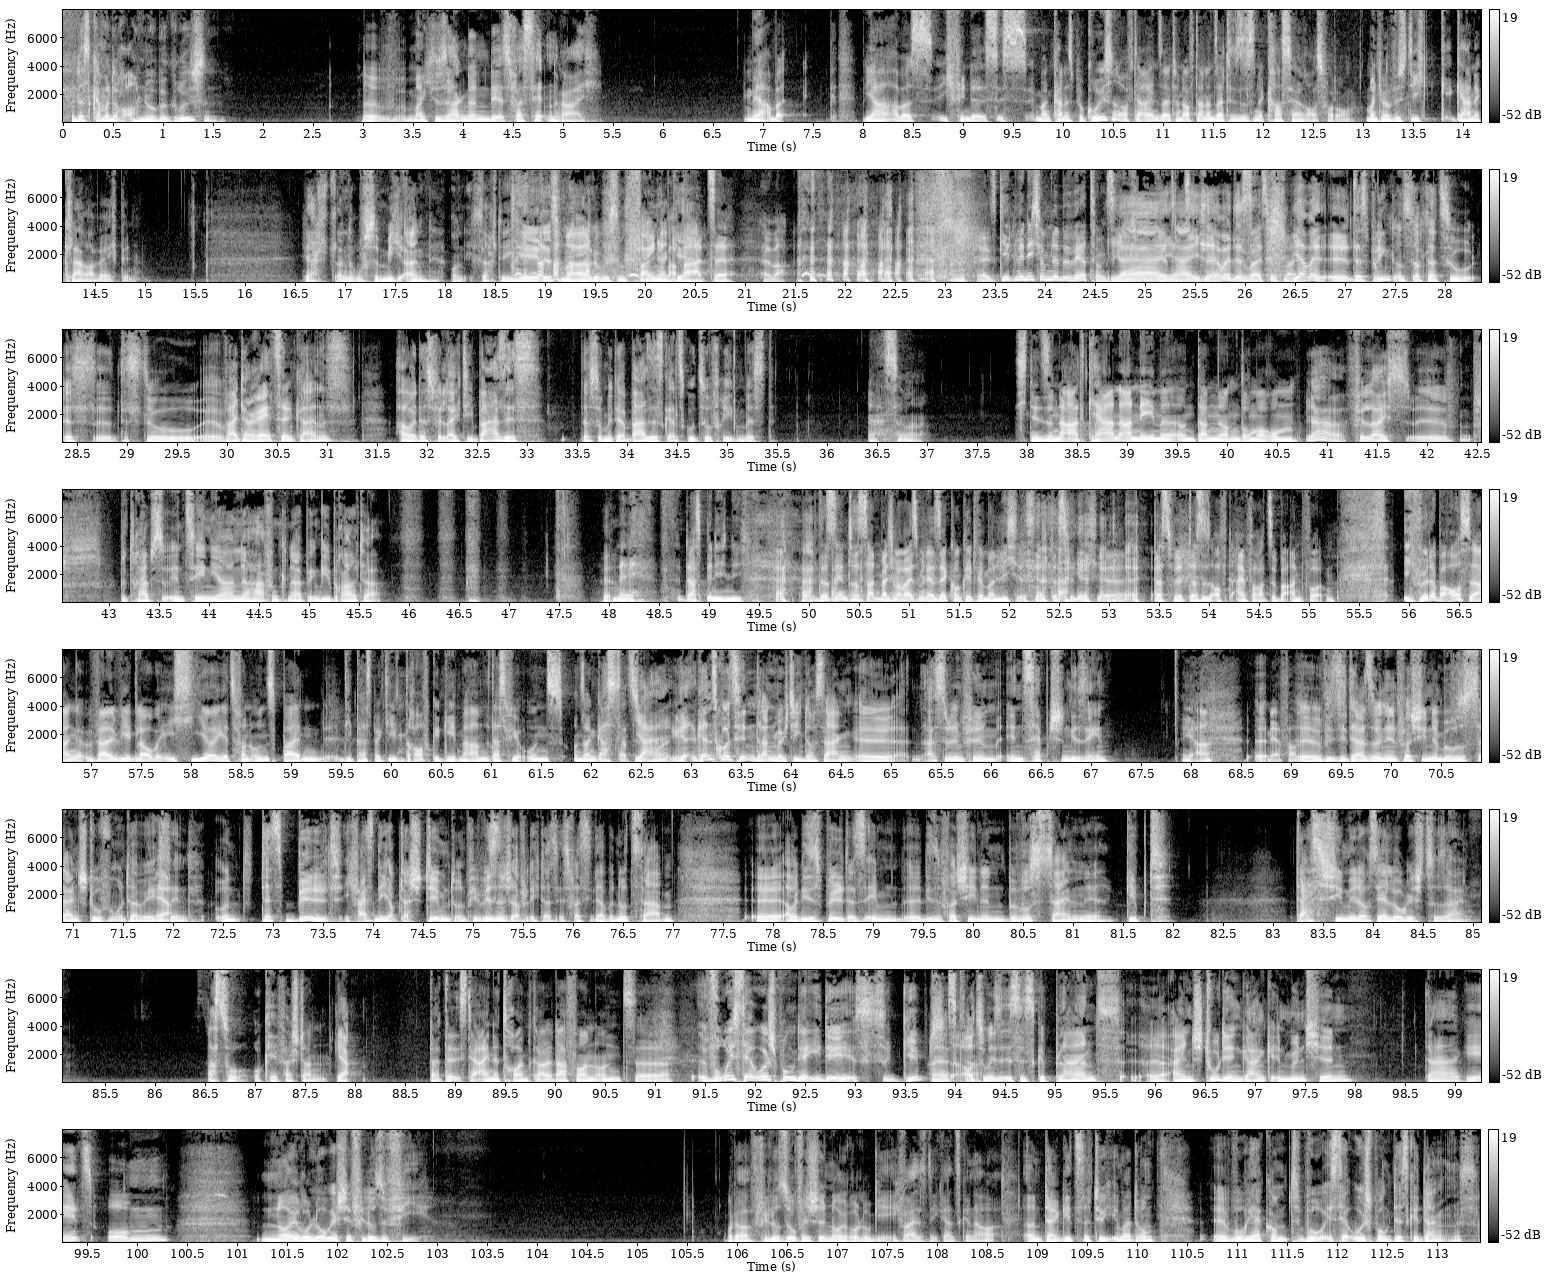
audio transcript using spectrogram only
das kann man doch auch nur begrüßen. Ne? Manche sagen dann, der ist facettenreich. Ja, aber ja, aber es, ich finde, es ist, man kann es begrüßen auf der einen Seite und auf der anderen Seite ist es eine krasse Herausforderung. Manchmal wüsste ich gerne klarer, wer ich bin. Ja, dann rufst du mich an und ich sag dir jedes Mal, du bist ein feiner Kerl. Babatze, hör mal. es geht mir nicht um eine Bewertung. Ja, um ja, ich, aber das, weißt, ja, aber äh, das bringt uns doch dazu, dass, äh, dass du äh, weiter rätseln kannst, aber dass vielleicht die Basis, dass du mit der Basis ganz gut zufrieden bist. Ach so. Ich den so eine Art Kern annehme und dann noch drumherum. Ja, vielleicht äh, betreibst du in zehn Jahren eine Hafenkneipe in Gibraltar. Nee, das bin ich nicht. Das ist ja interessant. Manchmal weiß man ja sehr konkret, wer man nicht ist. Ne? Das finde ich, äh, das wird, das ist oft einfacher zu beantworten. Ich würde aber auch sagen, weil wir, glaube ich, hier jetzt von uns beiden die Perspektiven draufgegeben haben, dass wir uns unseren Gast dazu Ja, holen. ganz kurz hinten dran möchte ich noch sagen, äh, hast du den Film Inception gesehen? Ja, mehrfach. äh, wie sie da so in den verschiedenen Bewusstseinsstufen unterwegs Ja. sind. Und das Bild, ich weiß nicht, ob das stimmt und wie wissenschaftlich das ist, was sie da benutzt haben, äh, aber dieses Bild, dass es eben äh, diese verschiedenen Bewusstseine gibt, das schien mir doch sehr logisch zu sein. Ach so, okay, verstanden. Ja. Da, ist der eine träumt gerade davon und äh, Wo ist der Ursprung der Idee? Es gibt, Ja, ist auch zumindest ist es geplant, äh, einen Studiengang in München. Da geht's um neurologische Philosophie. Oder philosophische Neurologie, ich weiß es nicht ganz genau. Und da geht's natürlich immer drum, äh, woher kommt, wo ist der Ursprung des Gedankens?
